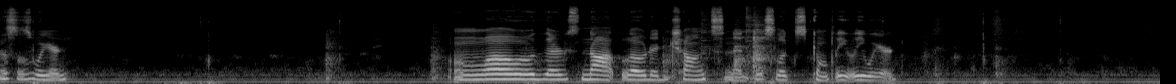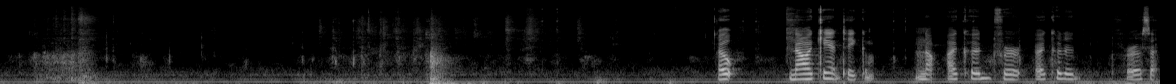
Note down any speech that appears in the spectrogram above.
This is weird. Whoa, there's not loaded chunks and it just looks completely weird. Oh, now I can't take them. No, I could for, I could for a sec.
